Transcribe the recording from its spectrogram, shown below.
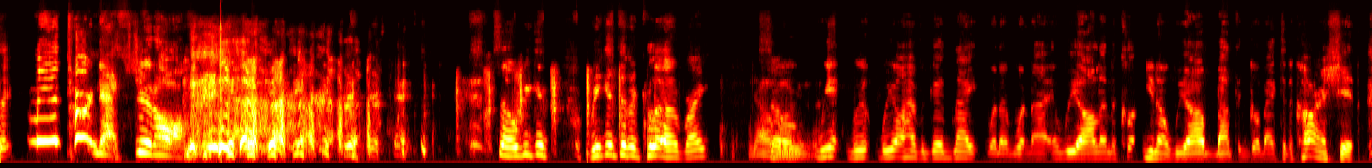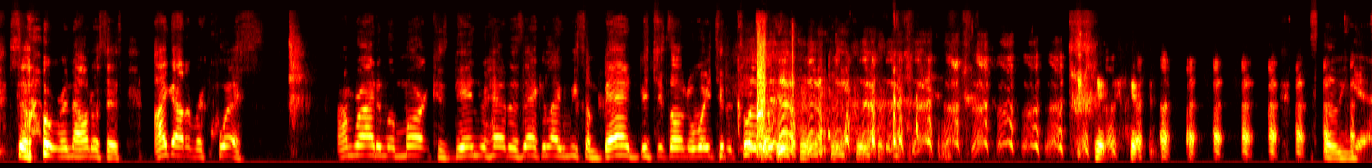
like, man, turn that shit off. so we get we get to the club, right? No, so we, we we all have a good night, whatever, whatnot, and we all in the club. You know, we all about to go back to the car and shit. So Ronaldo says, "I got a request. I'm riding with Mark because Daniel had us acting like we some bad bitches on the way to the club." so yeah,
